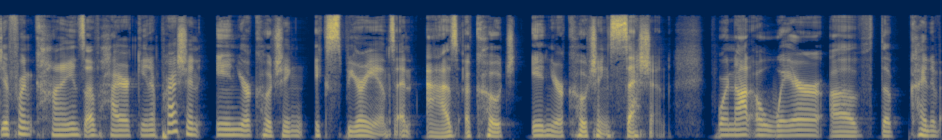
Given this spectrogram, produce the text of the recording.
different kinds of hierarchy and oppression in your coaching experience and as a coach in your coaching session. If we're not aware of the kind of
